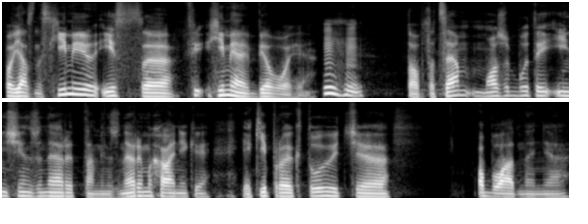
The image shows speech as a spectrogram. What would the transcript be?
пов'язана з хімією і з е, хімія біологія. Угу. Тобто, це можуть бути інші інженери, там інженери-механіки, які проєктують е, обладнання,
